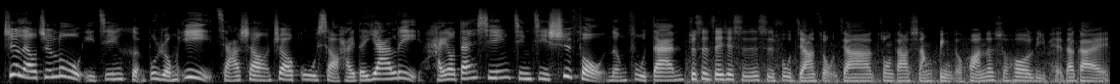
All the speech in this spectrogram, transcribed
治疗之路已经很不容易，加上照顾小孩的压力，还要担心经济是否能负担。就是这些实时实付加总加重大伤病的话，那时候理赔大概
